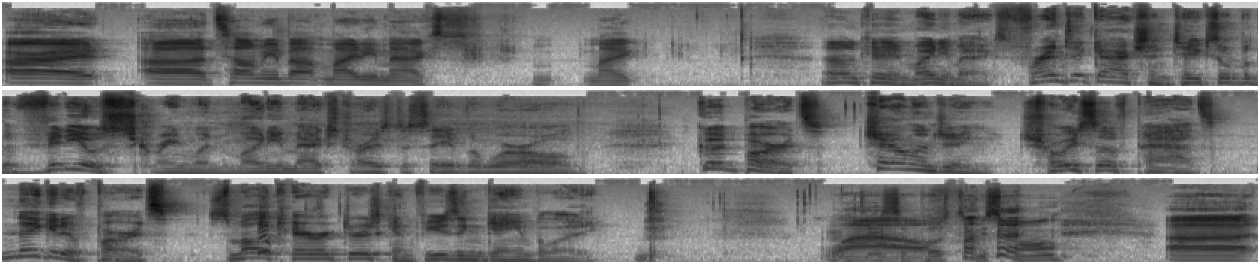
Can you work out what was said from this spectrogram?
All right. Uh, tell me about Mighty Max, Mike. Okay, Mighty Max. Frantic action takes over the video screen when Mighty Max tries to save the world. Good parts, challenging, choice of paths. Negative parts, small characters, confusing gameplay. Aren't they Wow. supposed to be small? Uh,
